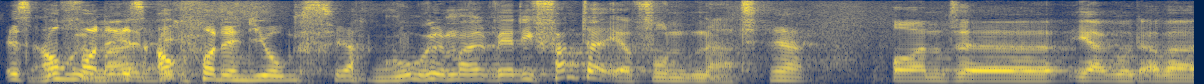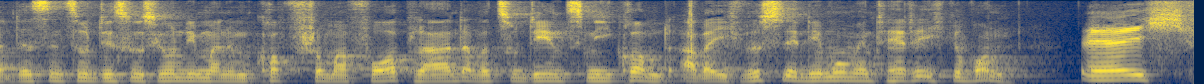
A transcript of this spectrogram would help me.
Ist auch, von, mal, ist auch von den Jungs, ja. google mal, wer die Fanta erfunden hat. ja. Und äh, ja gut, aber das sind so Diskussionen, die man im Kopf schon mal vorplant, aber zu denen es nie kommt. Aber ich wüsste, in dem Moment hätte ich gewonnen. Äh, ich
